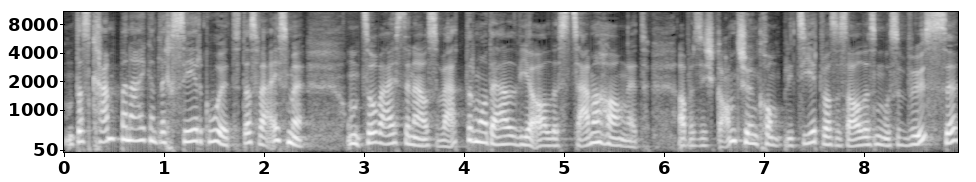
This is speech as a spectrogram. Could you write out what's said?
Und das kennt man eigentlich sehr gut, das weiß man. Und so weiß dann auch das Wettermodell, wie alles zusammenhängt. Aber es ist ganz schön kompliziert, was es alles muss wissen,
